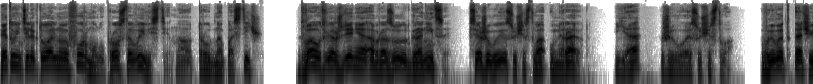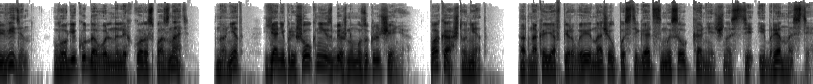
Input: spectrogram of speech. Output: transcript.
Эту интеллектуальную формулу просто вывести, но трудно постичь. Два утверждения образуют границы. Все живые существа умирают. Я живое существо. Вывод очевиден, логику довольно легко распознать. Но нет, я не пришел к неизбежному заключению. Пока что нет. Однако я впервые начал постигать смысл конечности и бренности.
